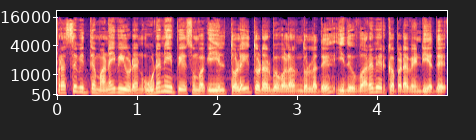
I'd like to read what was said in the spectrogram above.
பிரசவித்த மனைவியுடன் உடனே பேசும் வகையில் தொலைத்தொடர்பு வளர்ந்துள்ளது. இது வரவேற்கப்பட வேண்டியது.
